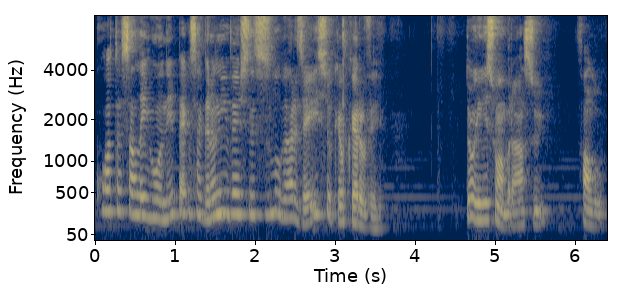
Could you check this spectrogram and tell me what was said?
Corta essa lei Rouanet, pega essa grana e investe nesses lugares. É isso que eu quero ver. Então é isso, um abraço e falou.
